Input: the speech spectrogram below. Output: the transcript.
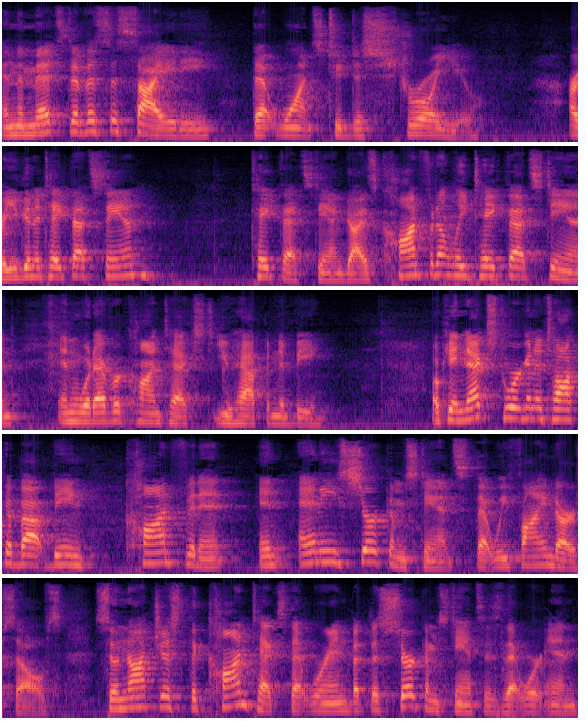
in the midst of a society that wants to destroy you. Are you going to take that stand? Take that stand, guys. Confidently take that stand in whatever context you happen to be. Okay, next we're going to talk about being confident in any circumstance that we find ourselves. So, not just the context that we're in, but the circumstances that we're in.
